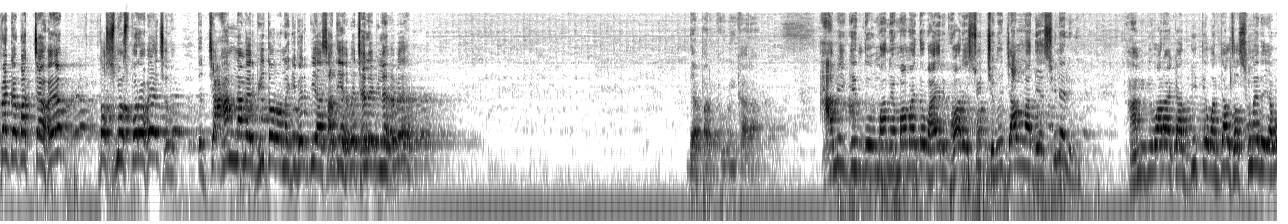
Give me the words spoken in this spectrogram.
পেটে বাচ্চা হয়ে দশ মাস পরে হয়েছিল। তো জাহান নামের ভিতরও নাকি ফের বিয়া হবে, ছেলে পিলে হবে? ব্যাপার খুবই খারাপ। আমি কিন্তু মানে মামাইতো ভাইয়ের ঘরে শুচ্ছিল জালনা দিয়ে শুনে নিল। আমি কি ওরা কার দ্বিতীয়বার জালসা শুনে দিয়ে যাব?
